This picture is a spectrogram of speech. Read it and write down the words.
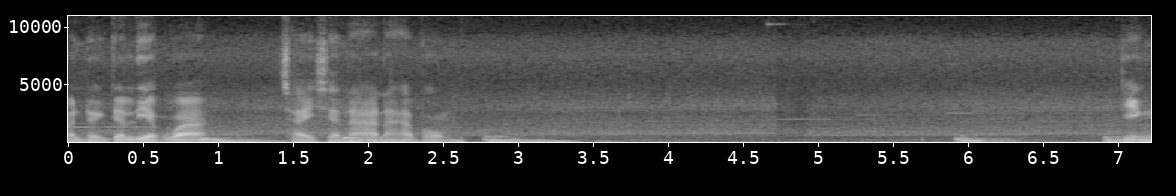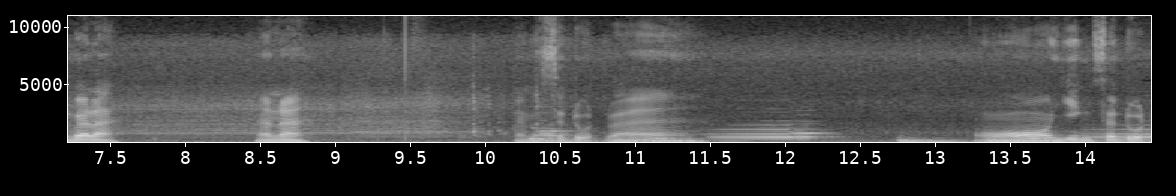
มันถึงจะเรียกว่าชัยชนะนะครับผม ยิงไปล่ะนั่นนะมันสะดุดวะโอ้ยิ่งสะดุด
